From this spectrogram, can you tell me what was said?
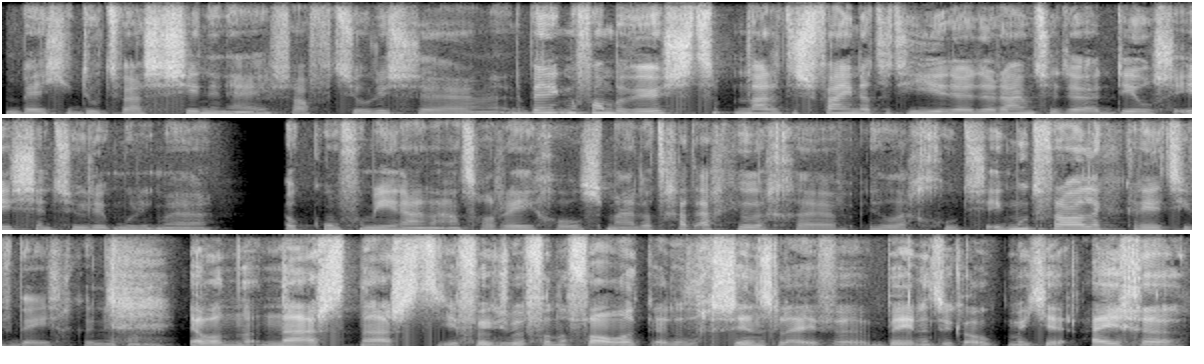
een beetje doet waar ze zin in heeft af en toe. Dus daar ben ik me van bewust. Maar het is fijn dat het hier de ruimte de deels is. En natuurlijk moet ik me ook conformeren aan een aantal regels. Maar dat gaat eigenlijk heel erg, uh, heel erg goed. Ik moet vooral lekker creatief bezig kunnen zijn. Ja, want naast, naast je functie bij Van der Valk en het gezinsleven... ben je natuurlijk ook met je eigen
